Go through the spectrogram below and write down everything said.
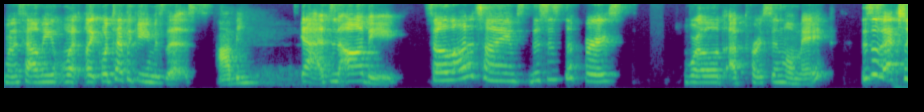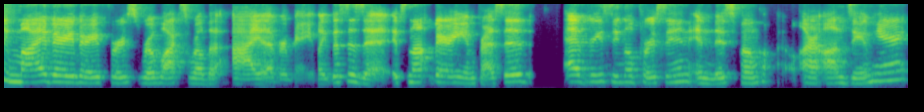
Want to tell me what like what type of game is this? Obby. Yeah, it's an obby. So a lot of times this is the first world a person will make. This is actually my very very first Roblox world that I ever made. Like this is it. It's not very impressive. Every single person in this phone call or on Zoom here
